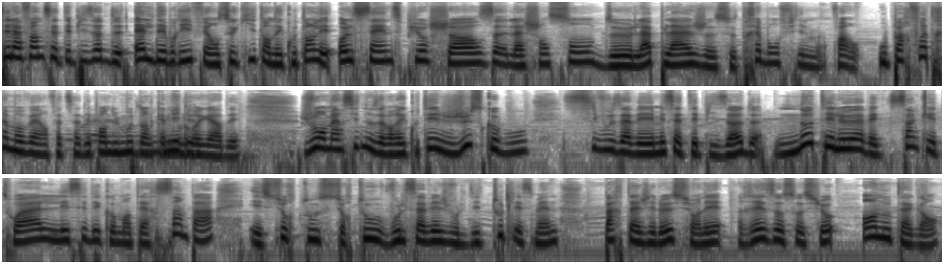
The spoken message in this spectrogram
C'est la fin de cet épisode de Elle débrief et on se quitte en écoutant les All Saints Pure Shores, la chanson de La plage, ce très bon film. Enfin, ou parfois très mauvais en fait, ça dépend du mood dans lequel Les vous deux. le regardez. Je vous remercie de nous avoir écoutés jusqu'au bout. Si vous avez aimé cet épisode, notez-le avec 5 étoiles, laissez des commentaires sympas et surtout, surtout, vous le savez, je vous le dis toutes les semaines, partagez-le sur les réseaux sociaux en nous taguant.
